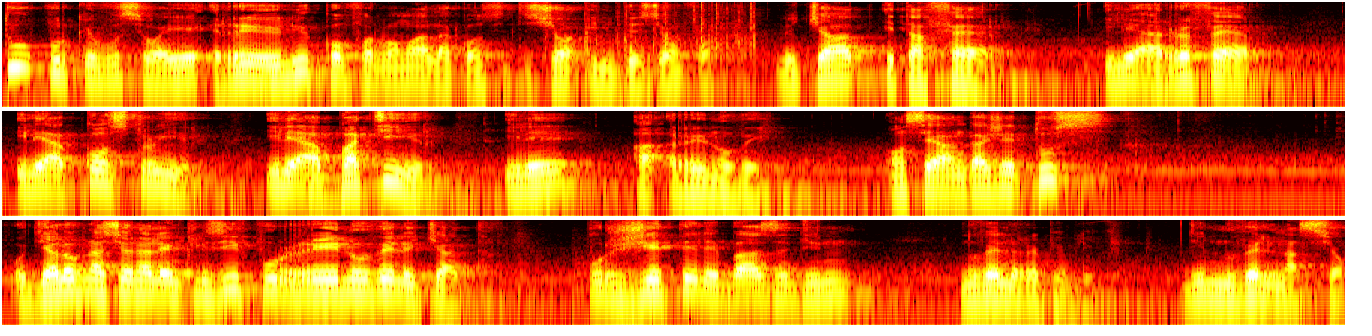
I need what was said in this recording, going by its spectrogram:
tout pour que vous soyez réélu conformément à la Constitution une deuxième fois. Le Tchad est à faire, il est à refaire il est à construire, il est à bâtir, il est à rénover. On s'est engagés tous au dialogue national inclusif pour rénover le Tchad, pour jeter les bases d'une nouvelle république, d'une nouvelle nation,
